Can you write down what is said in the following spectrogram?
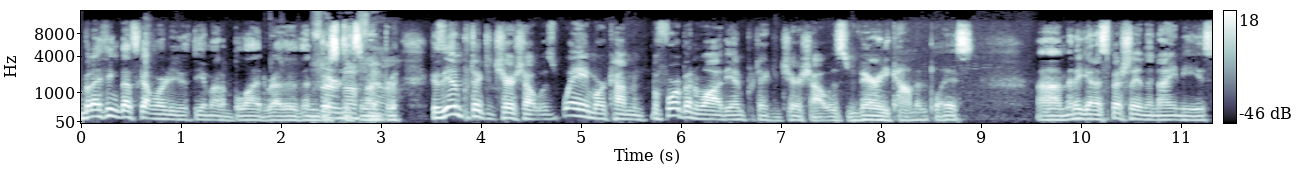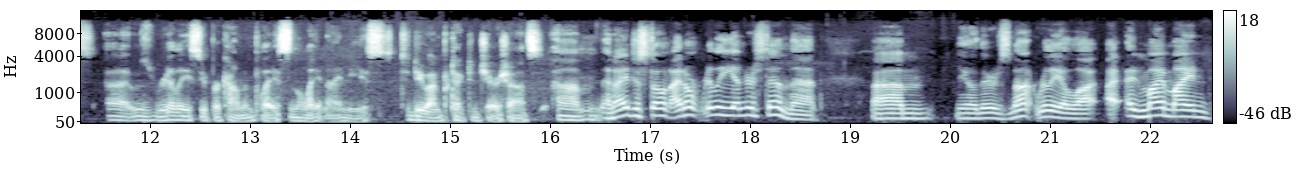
But I think that's got more to do with the amount of blood rather than Fair just it's an enough, yeah. unprotected. Because the unprotected chair shot was way more common before Benoit. The unprotected chair shot was very commonplace, um, and again, especially in the '90s, uh, it was really super commonplace in the late '90s to do unprotected chair shots. Um, and I just don't, I don't really understand that. Um, you know, there's not really a lot I, in my mind.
